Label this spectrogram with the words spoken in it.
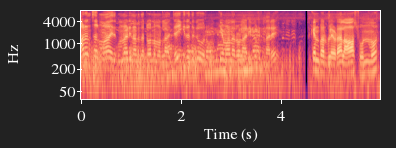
ஆனந்த் சர்மா இதுக்கு முன்னாடி நடந்த டோர்னமெண்ட்டில் ஜெயிக்கிறதுக்கு ஒரு முக்கியமான ரோல் ஆடி கொடுத்துருந்தாரு. செகண்ட் பர்பிளையோட லாஸ்ட் ஒன் மோர்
